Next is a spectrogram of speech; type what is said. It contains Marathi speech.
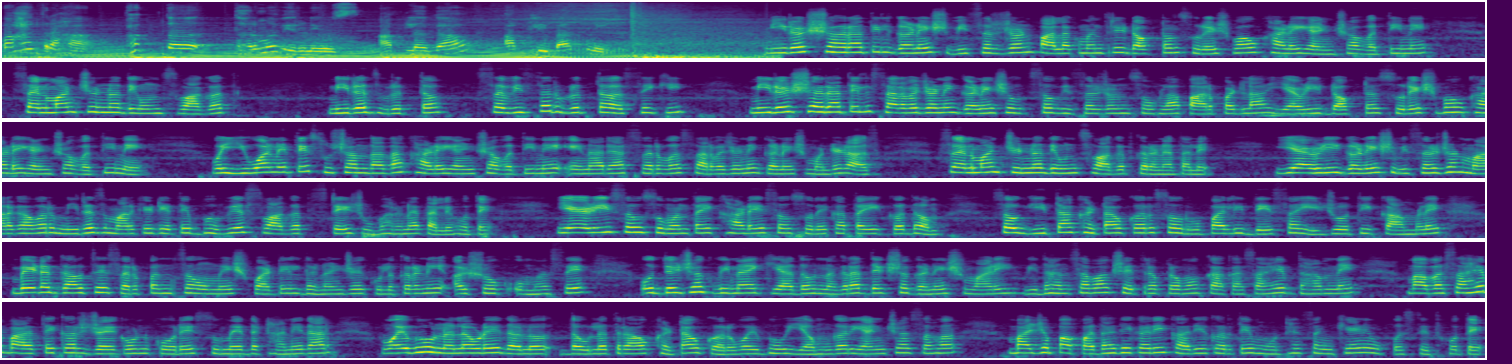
पाहत रहा फक्त धर्मवीर न्यूज. आपलं गाव आपली बातमी. मिरज शहरातील गणेश विसर्जन पालकमंत्री डॉक्टर सुरेशभाऊ खाडे यांच्या वतीने सन्मानचिन्ह देऊन स्वागत. मिरज वृत्त सविस्तर वृत्त असे की मिरज शहरातील सार्वजनिक गणेश उत्सव विसर्जन सोहळा पार पडला. यावेळी डॉक्टर सुरेशभाऊ खाडे यांच्या वतीने व युवा नेते सुशांतदादा खाडे यांच्या वतीने येणाऱ्या सर्व सार्वजनिक गणेश मंडळास सन्मान चिन्ह देऊन स्वागत करण्यात आले. यावेळी गणेश विसर्जन मार्गावर मिरज मार्केट येथे भव्य स्वागत स्टेज उभारण्यात आले होते. यावेळी सौ सुमनताई खाडे सौ सुरेखाताई कदम सौ गीता खटावकर सौ रुपाली देसाई ज्योती कांबळे बेडकगावचे सरपंच उमेश पाटील धनंजय कुलकर्णी अशोक उमासे उद्योजक विनायक यादव नगराध्यक्ष गणेश माळी विधानसभा क्षेत्रप्रमुख काकासाहेब धामणे बाबासाहेब बाळतेकर जयगोंड कोरे सुमेध ठाणेदार वैभव नलवडे दौल दौलतराव खटावकर वैभव यमगर यांच्यासह भाजपा पदाधिकारी कार्यकर्ते मोठ्या संख्येने उपस्थित होते.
